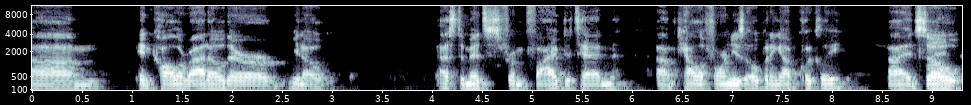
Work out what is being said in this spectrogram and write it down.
Um, in Colorado, there are you know estimates from five to ten. Um, California is opening up quickly, uh, and so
